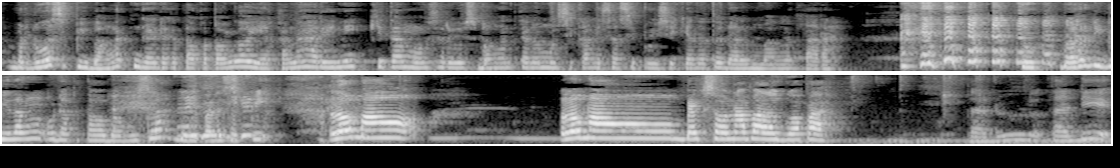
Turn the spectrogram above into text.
berdua sepi banget nggak ada ketawa-ketawanya oh ya karena hari ini kita mau serius banget karena musikalisasi puisi kita tuh dalam banget parah. Tuh baru dibilang udah ketawa bagus lah daripada sepi. Lo mau lo mau backsound apa lagu apa? Tadi dulu tadi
